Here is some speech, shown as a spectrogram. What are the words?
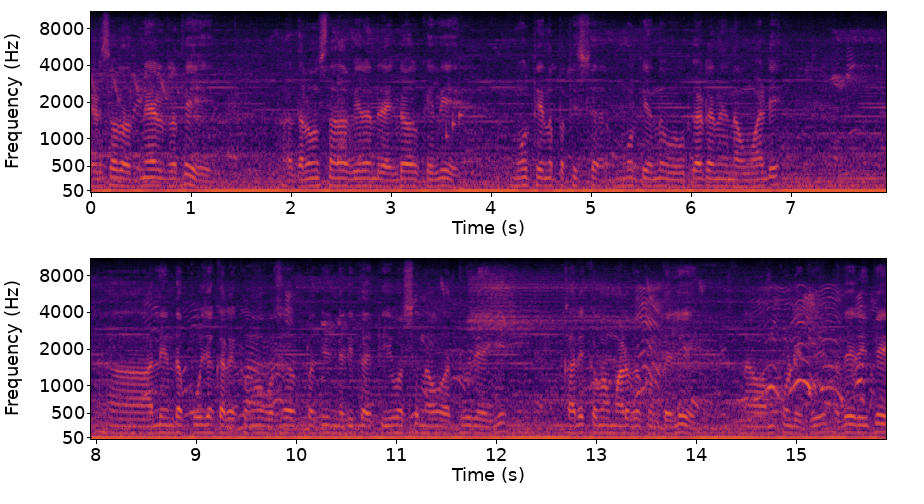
ಎರಡು ಸಾವಿರದ ಹದಿನೇಳರಲ್ಲಿ ಧರ್ಮಸ್ಥಳ ವೀರೇಂದ್ರ ಹೆಗ್ಡೆ ಅವ್ರ ಕೈಲಿ ಮೂರ್ತಿಯನ್ನು ಪ್ರತಿಷ್ಠೆ, ಮೂರ್ತಿಯನ್ನು ಉದ್ಘಾಟನೆ ನಾವು ಮಾಡಿ ಅಲ್ಲಿಂದ ಪೂಜಾ ಕಾರ್ಯಕ್ರಮ ವರ್ಷ ಪ್ರತಿ ನಡೀತಾ ಇತ್ತು. ಈ ವರ್ಷ ನಾವು ಅದ್ಧೂರಿಯಾಗಿ ಕಾರ್ಯಕ್ರಮ ಮಾಡಬೇಕು ಅಂತೇಳಿ ನಾವು ಅಂದ್ಕೊಂಡಿದ್ವಿ. ಅದೇ ರೀತಿ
